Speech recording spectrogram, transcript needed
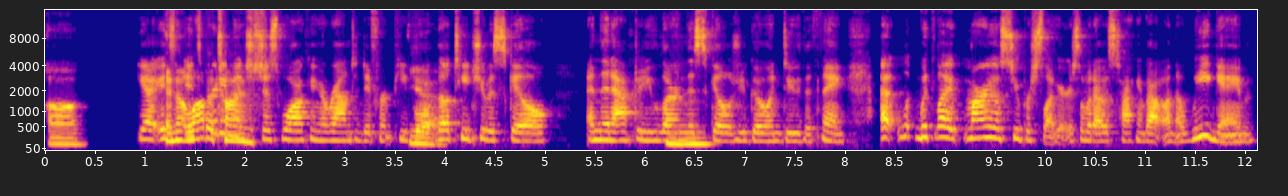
Um, Yeah, it's, And a it's lot of times- much just walking around to different people. Yeah. They'll teach you a skill, and then after you learn the Mhm. skills, you go and do the thing. At, with like Mario Super Sluggers, what I was talking about on the Wii game,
